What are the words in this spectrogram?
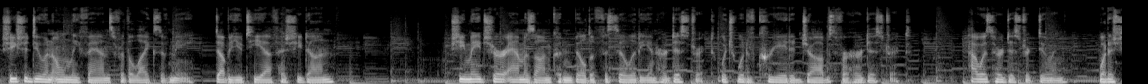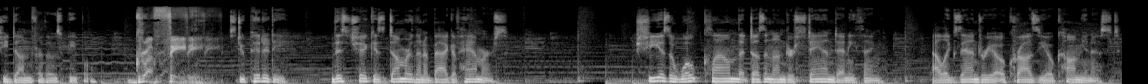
She should do an OnlyFans for the likes of me. WTF has she done? She made sure Amazon couldn't build a facility in her district, which would have created jobs for her district. How is her district doing? What has she done for those people? Graffiti. Stupidity. This chick is dumber than a bag of hammers. She is a woke clown that doesn't understand anything. Alexandria Ocasio communist.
